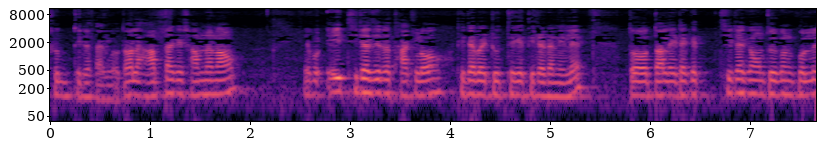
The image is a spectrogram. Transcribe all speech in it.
শুধু থিটা থাকল। তাহলে হাফটাকে সামনে নাও। এরপর এই থিটা যেটা থাকল থিটা বাই টু থেকে থিটাটা নিলে, তো তাহলে এটাকে থিটাকে অন্তরীকরণ করলে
